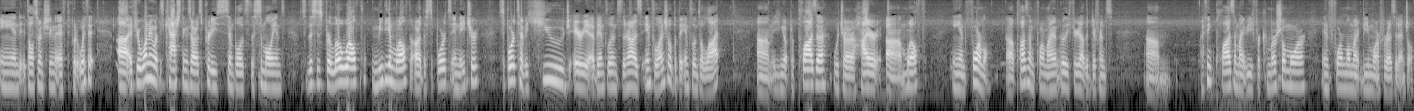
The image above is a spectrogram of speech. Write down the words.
and it's also interesting that I have to put it with it. Uh, if you're wondering what these cash things are, it's pretty simple. It's the simoleons. So this is for low wealth. Medium wealth are the sports and nature. Sports have a huge area of influence. They're not as influential, but they influence a lot. Um, you can go up to Plaza, which are higher um, wealth, and Formal. Uh, Plaza and Formal, I haven't really figured out the difference. Um, I think Plaza might be for commercial more, and Formal might be more for residential.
